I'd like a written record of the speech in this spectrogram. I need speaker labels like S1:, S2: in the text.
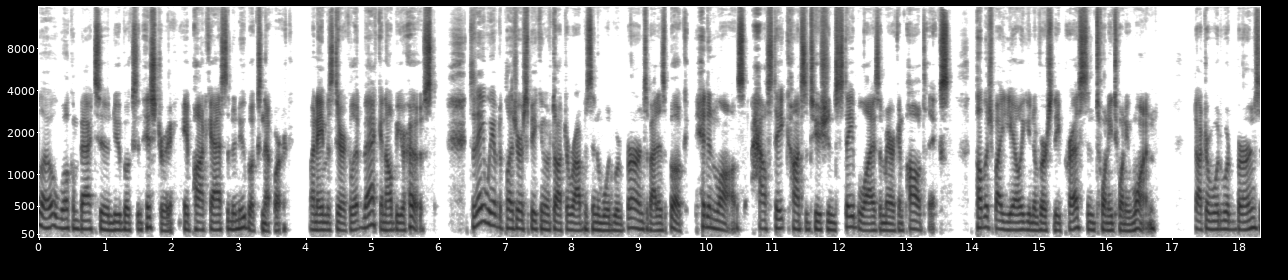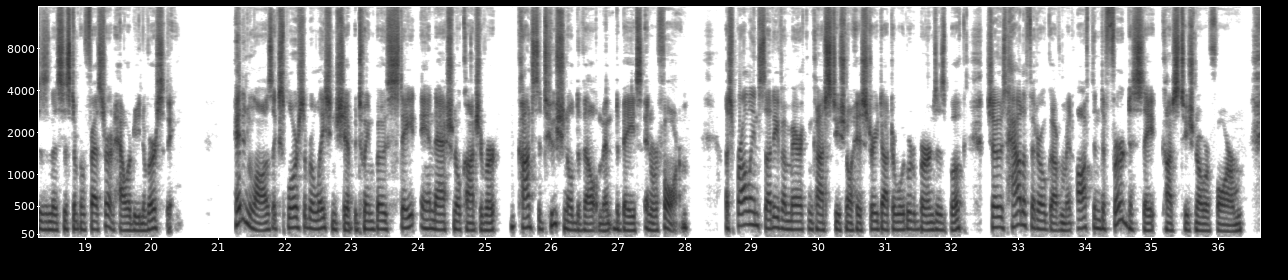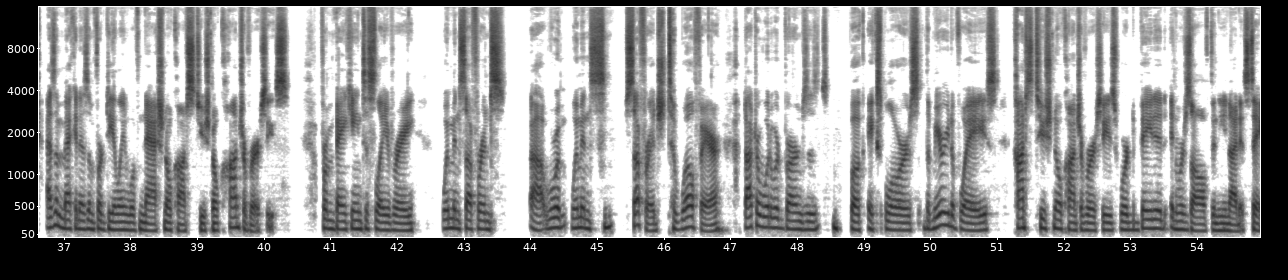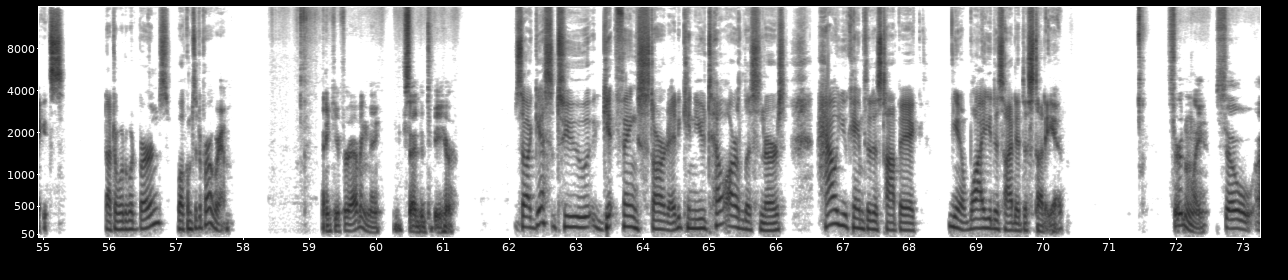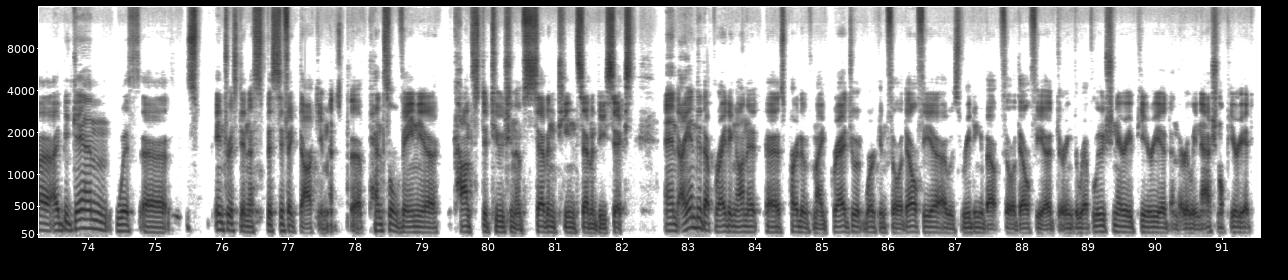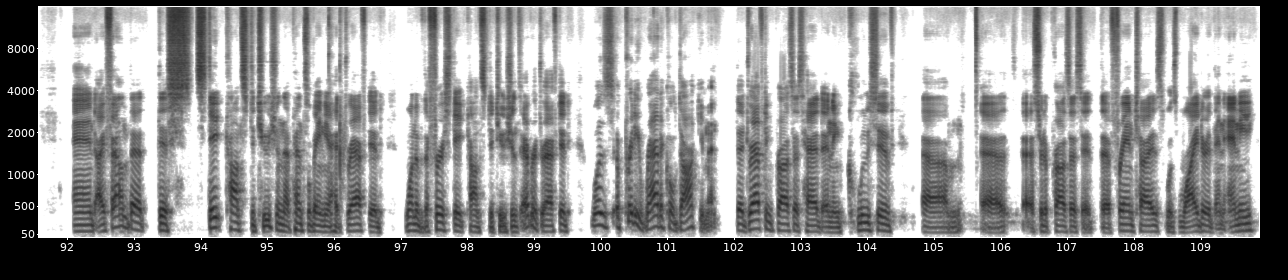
S1: Hello, welcome back to New Books in History, a podcast of the New Books Network. My name is Derek Litvak, and I'll be your host. Today, we have the pleasure of speaking with Dr. Robinson Woodward Burns about his book, Hidden Laws How State Constitutions Stabilize American Politics, published by Yale University Press in 2021. Dr. Woodward Burns is an assistant professor at Howard University. Hidden Laws explores the relationship between both state and national controver- constitutional development, debates, and reform. A sprawling study of American constitutional history, Dr. Woodward Burns' book shows how the federal government often deferred to state constitutional reform as a mechanism for dealing with national constitutional controversies. From banking to slavery, women's suffrage, uh, women's suffrage to welfare, Dr. Woodward Burns' book explores the myriad of ways constitutional controversies were debated and resolved in the United States. Dr. Woodward Burns, welcome to the program.
S2: Thank you for having me. I'm excited to be here.
S1: So, I guess to get things started, can you tell our listeners how you came to this topic, you know, why you decided to study it?
S2: Certainly. So, uh, I began with uh, interest in a specific document, the Pennsylvania Constitution of 1776. And I ended up writing on it as part of my graduate work in Philadelphia. I was reading about Philadelphia during the Revolutionary period and the early national period. And I found that this state constitution that Pennsylvania had drafted, one of the first state constitutions ever drafted, was a pretty radical document. The drafting process had an inclusive um, uh, uh, sort of process. It, the franchise was wider than any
